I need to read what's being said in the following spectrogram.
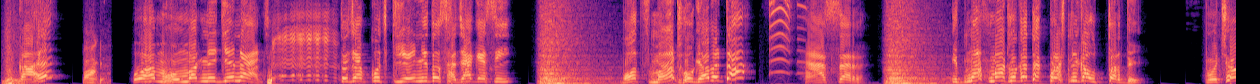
काहे वो हम होमवर्क नहीं किए ना आज। तो जब कुछ किए ही नहीं तो सजा कैसी? बहुत स्मार्ट हो गया बेटा। हाँ सर इतना स्मार्ट हो गया तो प्रश्न का उत्तर दे। पूछो।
